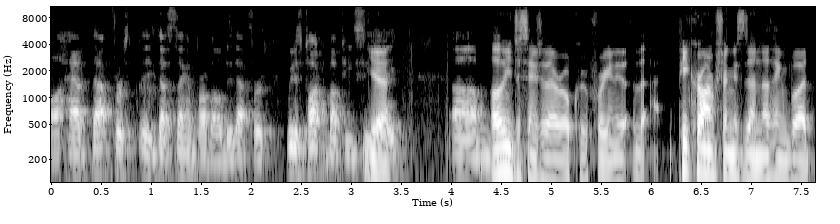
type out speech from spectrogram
I'll have that first. He's got second part, but I'll do that first. We just talked about PCA. Yeah. Let me just answer that real quick for you. Pete Crow Armstrong has done nothing but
